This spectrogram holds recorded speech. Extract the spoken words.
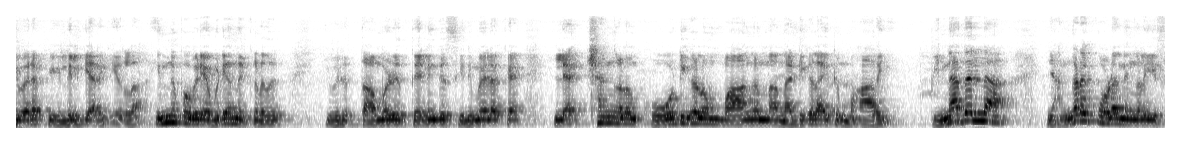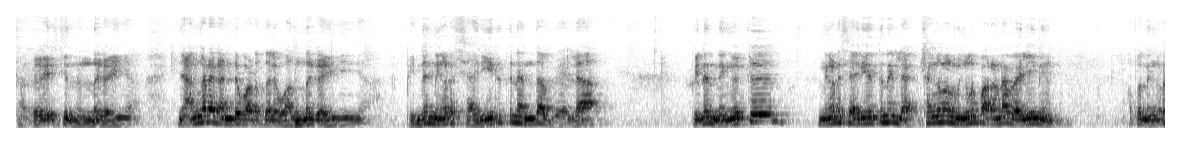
ഇവരെ ഫീൽഡിലേക്ക് ഇറക്കിയിട്ടില്ല ഇന്നിപ്പോൾ ഇവർ എവിടെയാണ് നിൽക്കുന്നത്? ഇവർ തമിഴ് തെലുങ്ക് സിനിമയിലൊക്കെ ലക്ഷങ്ങളും കോടികളും വാങ്ങുന്ന നടികളായിട്ട് മാറി. പിന്നെ അതല്ല ഞങ്ങളുടെ കൂടെ നിങ്ങൾ ഈ സഹകരിച്ച് നിന്ന് കഴിഞ്ഞാൽ ഞങ്ങളുടെ രണ്ട് പടത്തിൽ വന്നു കഴിഞ്ഞ് കഴിഞ്ഞാൽ പിന്നെ നിങ്ങളുടെ ശരീരത്തിന് എന്താ വില? പിന്നെ നിങ്ങൾക്ക് നിങ്ങളുടെ ശരീരത്തിന്റെ ലക്ഷങ്ങളാണ് നിങ്ങൾ പറയണ വിലയിന്. അപ്പോൾ നിങ്ങൾ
